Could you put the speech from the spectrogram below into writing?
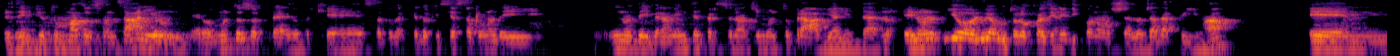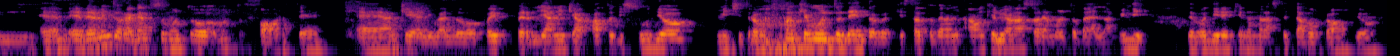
Per esempio Tommaso Sanzani, io ero molto sorpreso perché stato, credo che sia stato uno dei, uno dei veramente personaggi molto bravi all'interno e non, io lui ho avuto l'occasione di conoscerlo già da prima e, ehm, è, è, veramente un ragazzo molto, molto forte eh, anche a livello poi per gli anni che ha fatto di studio mi ci trovavo anche molto dentro perché è stato veramente anche lui ha una storia molto bella quindi devo dire che non me l'aspettavo proprio.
